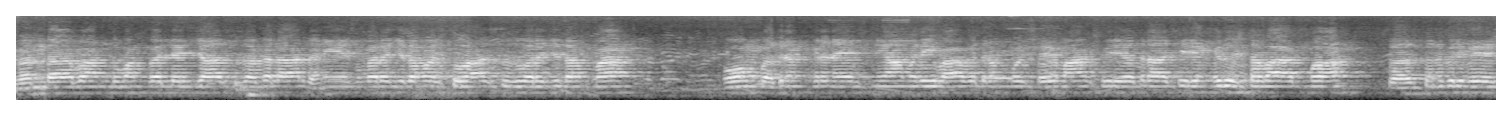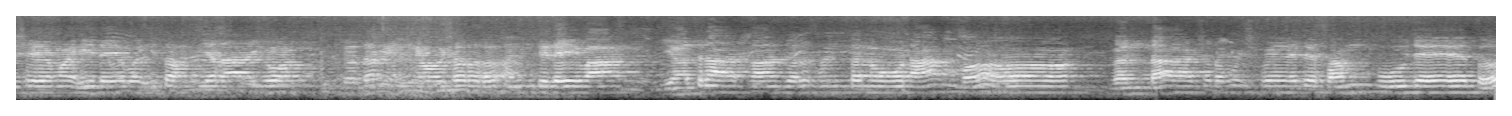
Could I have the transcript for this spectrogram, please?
वृंदावांधु मंगल्यं जातु सकला धनेश्वरजितमस्तु आस्तु स्वरजितं वा ॐ भद्रं गणेश्यामदेवाभद्रं वक्षयमाश्रियत्राचिरिङ्गिरुस्तवाग्म स्वस्तुनु परिवेशयमहि देवहितं यदायो शतमिन्यो शरद अन्तिदेवा यत्राक्षाञ्जलसन्तनो नाम्ब गन्धाशतपुष्पेत सम्पूजयतु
